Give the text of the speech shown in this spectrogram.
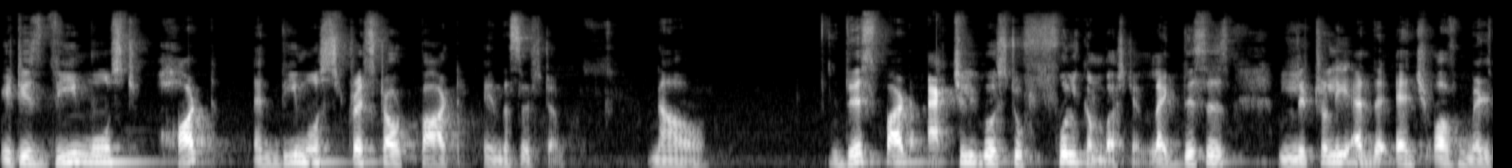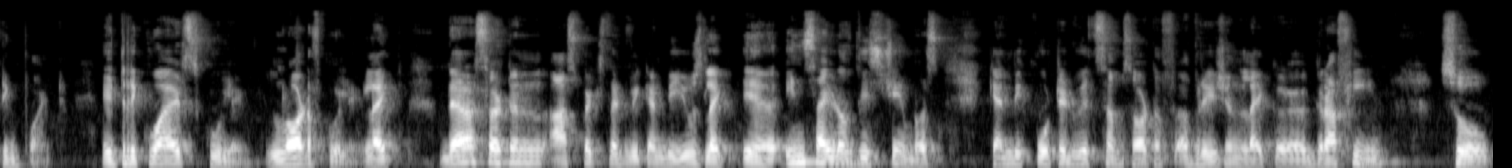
it is the most hot and the most stressed out part in the system. Now, this part actually goes to full combustion. Like this is literally at the edge of melting point. It requires cooling a lot of cooling. Like there are certain aspects that we can be used like uh, inside of these chambers can be coated with some sort of abrasion like uh, graphene. So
